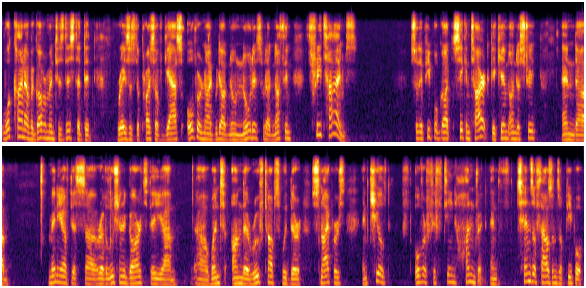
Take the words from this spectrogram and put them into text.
what kind of a government is this that, that raises the price of gas overnight without no notice, without nothing, three times. So the people got sick and tired. They came on the street, and um, many of this uh, revolutionary guards they um, uh, went on the rooftops with their snipers and killed over 1,500 and tens of thousands of people.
